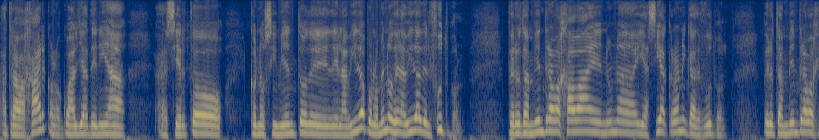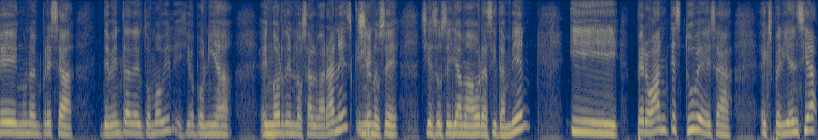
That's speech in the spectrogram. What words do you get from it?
a trabajar, con lo cual ya tenía eh, cierto conocimiento de, de, la vida, por lo menos de la vida del fútbol. Pero también trabajaba en una y hacía crónicas de fútbol. Pero también trabajé en una empresa de venta de automóvil y yo ponía en orden los albaranes, que sí. yo no sé si eso se llama ahora así también. Y pero antes tuve esa experiencia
